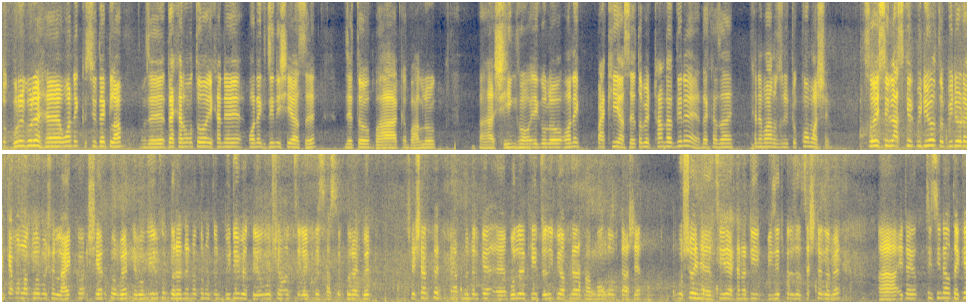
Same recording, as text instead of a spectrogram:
তো ঘুরে ঘুরে হ্যাঁ অনেক কিছু দেখলাম। যে দেখার মতো এখানে অনেক জিনিসই আছে। যেহেতু বাঘ, ভালুক সিংহ, এগুলো অনেক পাখি আছে। তবে ঠান্ডার দিনে দেখা যায় এখানে মানুষজন একটু কম আসে। সো এই ছিল আজকের ভিডিও তো ভিডিওটা কেমন লাগল অবশ্যই লাইক করুন শেয়ার করবেন এবং এরকম ধরনের নতুন নতুন ভিডিও পেতে অবশ্যই আমার চ্যানেলকে সাবস্ক্রাইব করে রাখবেন। সে সাথে আপনাদেরকে বলে রাখি, যদি কেউ আপনারা বন্ধুতে আসেন, অবশ্যই হ্যাঁ চিড়িয়াখানাটি ভিজিট করে যাওয়ার চেষ্টা করবেন। এটা চিচিনাও থেকে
